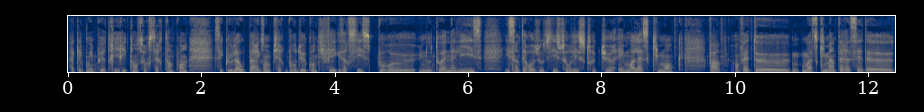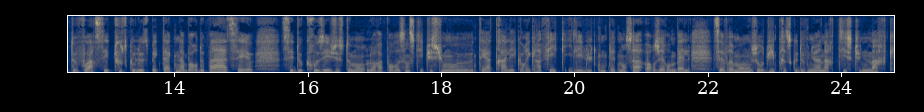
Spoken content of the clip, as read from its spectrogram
à quel point il peut être irritant sur certains points, c'est que là où, par exemple, Pierre Bourdieu, quand il fait exercice pour euh, une auto-analyse, il s'interroge aussi sur les structures. Et moi, là, ce qui manque, enfin, en fait, euh, moi, ce qui m'intéressait de, de voir, c'est tout ce que le spectacle n'aborde pas, c'est c'est de creuser justement le rapport aux institutions euh, théâtrales et chorégraphiques. Il élude complètement ça. Or, Jérôme Bell, c'est vraiment aujourd'hui presque devenu un artiste, une marque,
